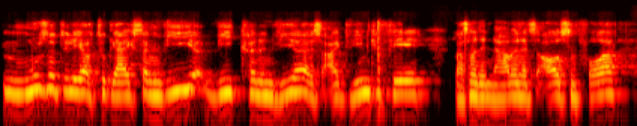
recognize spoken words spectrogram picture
muss natürlich auch zugleich sagen, wie, wie können wir als Alt-Wien-Café, lassen wir den Namen jetzt außen vor,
